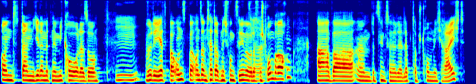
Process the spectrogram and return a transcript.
und dann jeder mit einem Mikro oder so. Würde jetzt bei uns, bei unserem Setup nicht funktionieren, weil wir Ja. dafür Strom brauchen. Aber, ähm, beziehungsweise der Laptop-Strom nicht reicht.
